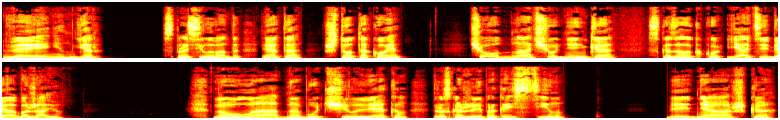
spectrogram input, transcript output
Вейнингер? — спросил Иванда. — Это что такое? — Чудно, чудненько, — сказала Коко. — Я тебя обожаю. — Ну, ладно, будь человеком, расскажи про Кристину. Бедняжка.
